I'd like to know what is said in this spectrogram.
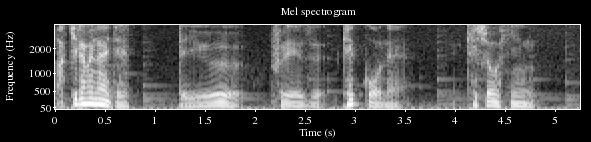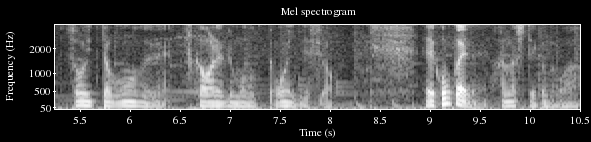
諦めないでっていうフレーズ。結構ね化粧品そういったもので、ね、使われるものって多いんですよ、えー今回ね話していくのは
